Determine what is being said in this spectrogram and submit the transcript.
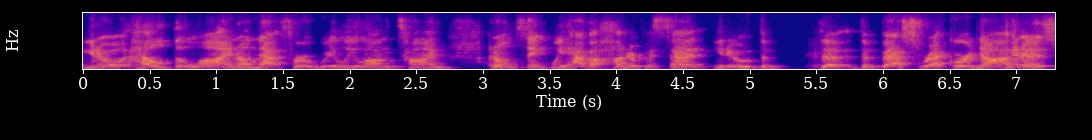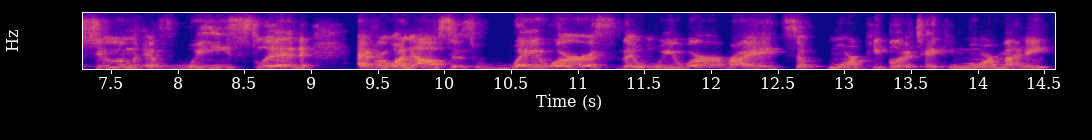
you know, held the line on that for a really long time. I don't think we have a hundred percent, you know, the the the best record. Now I'm going to assume if we slid, everyone else is way worse than we were, right? So more people are taking more money,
